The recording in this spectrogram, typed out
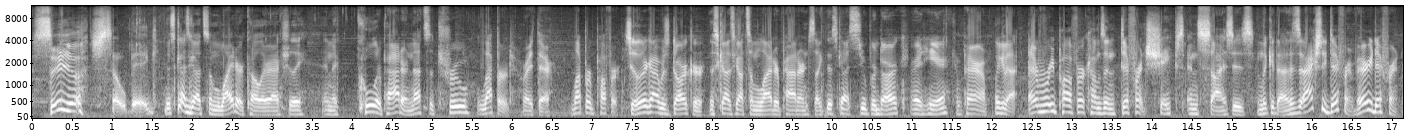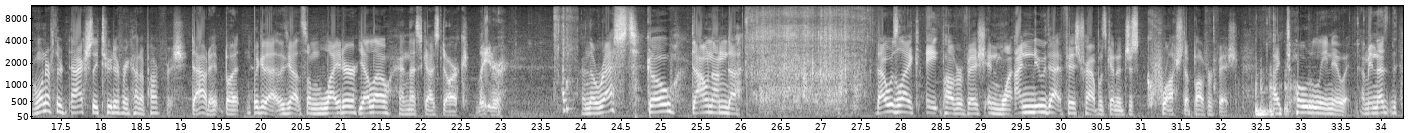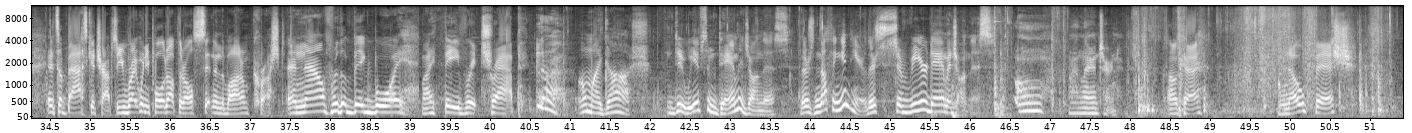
See ya. So big. This guy's got some lighter color actually and a cooler pattern. That's a true leopard right there. Leopard puffer. So the other guy was darker. This guy's got some lighter patterns. Like this guy's super dark right here. Compare them. Look at that. Every puffer comes in different shapes and sizes. And look at that. This is actually different. Very different. I wonder if they're actually two different kind of pufferfish. Doubt it, but look at that. He's got some lighter yellow and this guy's dark. Later. And the rest go down under. That was like eight pufferfish in one. I knew that fish trap was gonna just crush the pufferfish. I totally knew it. I mean, that's, it's a basket trap. So you right when you pull it up, they're all sitting in the bottom, crushed. And now for the big boy, my favorite trap. Ugh. Oh my gosh. Dude, we have some damage on this. There's nothing in here. There's severe damage on this. Oh, my lantern. Okay. No fish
